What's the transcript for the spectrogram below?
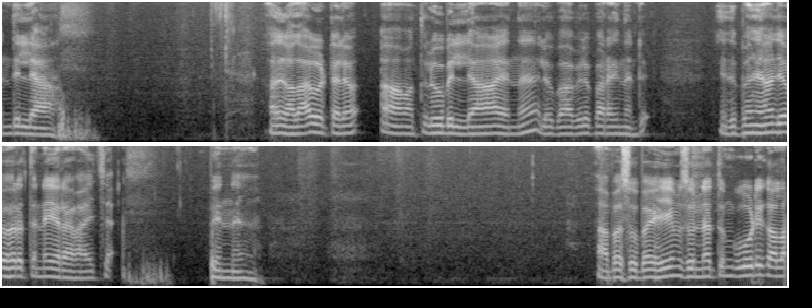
എന്തില്ല? അത് കലാ കിട്ടലോ? ആ മത്തുലൂബില്ല എന്ന് ലുബാബിൽ പറയുന്നുണ്ട്. ഇതിപ്പോൾ ഞാൻ ജവഹറത്തിന്റെ ഇറ വായിച്ച. പിന്നെ അപ്പോൾ സുബഹിയും സുന്നത്തും കൂടി കല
